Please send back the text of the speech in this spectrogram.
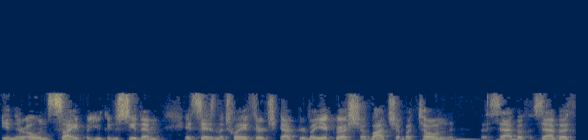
In their own site, but you can see them. It says in the 23rd chapter of Vayikra, Shabbat Shabbaton, the Sabbath, the Sabbath.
